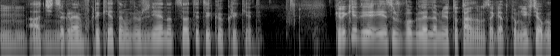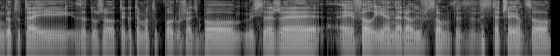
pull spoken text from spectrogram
Mhm. A ci, co grają w krykieta, mówią, że nie, no co ty, tylko krykiet. Krykiet je- jest już w ogóle dla mnie totalną zagadką. Nie chciałbym go tutaj za dużo tego tematu poruszać, bo myślę, że AFL i NRL już są wy- wy- wystarczająco...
